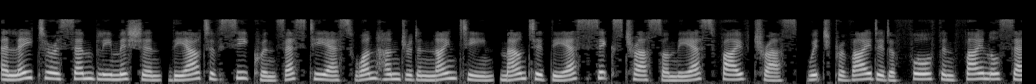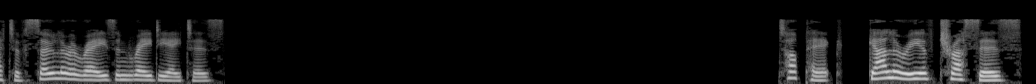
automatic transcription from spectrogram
A later assembly mission the out-of-sequence STS-119 mounted the S6 truss on the S5 truss, which provided a fourth and final set of solar arrays and radiators. Gallery of trusses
